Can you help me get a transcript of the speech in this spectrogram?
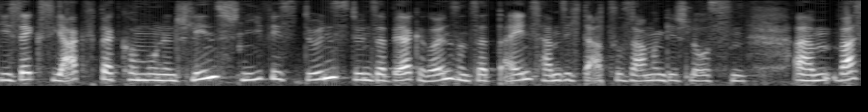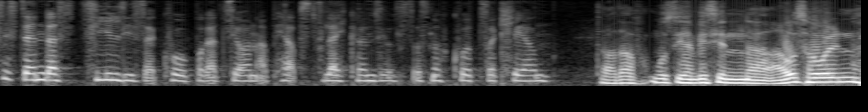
Die sechs Jagdbergkommunen Schlinz, Schniefis, Düns, Dünserberg, Röns und Sat1 haben sich da zusammengeschlossen. Ähm, was ist denn das Ziel dieser Kooperation ab Herbst? Vielleicht können Sie uns das noch kurz erklären. Da, da muss ich ein bisschen äh, ausholen.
